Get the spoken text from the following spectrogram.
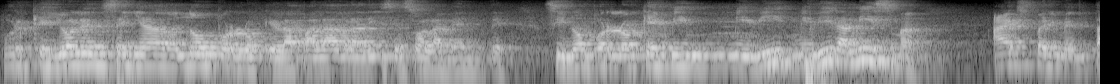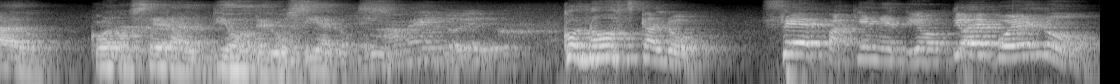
Porque yo le he enseñado no por lo que la palabra dice solamente, sino por lo que mi, mi, mi vida misma ha experimentado, conocer al Dios de los cielos. Conózcalo, sepa quién es Dios. Dios es bueno,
